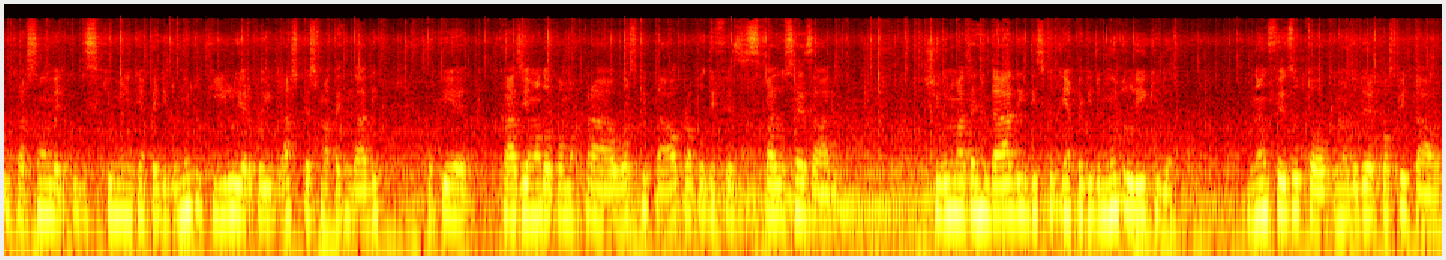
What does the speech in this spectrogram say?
ultrassom, o médico disse que o menino tinha perdido muito quilo e era para ir às maternidade, porque caso ia mandar para o hospital para poder fazer o cesário. Chegou na maternidade e disse que eu tinha perdido muito líquido. Não fez o toque, mandou direto para o hospital.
